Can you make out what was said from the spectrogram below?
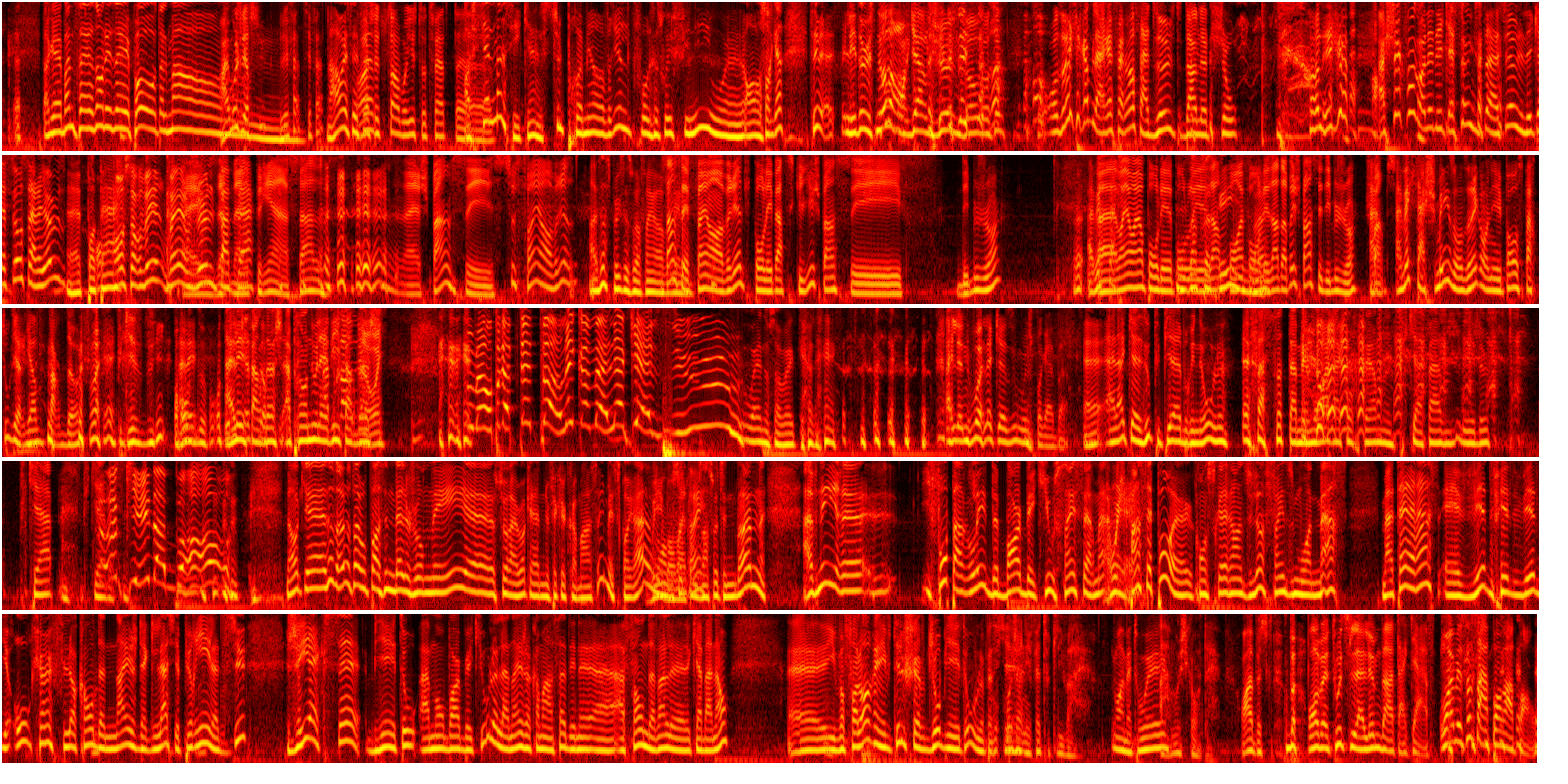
Fait que bonne saison des impôts, tout le monde! Ah, moi, je l'ai reçu. Je l'ai fait, c'est fait. Ah ouais, c'est fait. C'est tout envoyé, c'est tout fait. euh, Officiellement, c'est quand? C'est-tu le 1er avril qu'il faut que ça soit fini ou euh, on se regarde? Tu sais, les deux snows. Non, on regarde juste. Nous autres, on, on dirait que c'est comme la référence adulte dans notre show. on est comme. À chaque fois qu'on a des questions existentielles, des questions sérieuses, Euh, papa. on, on se revire vers Hey, Jules vous Papa. pris en salle. Euh, je pense que c'est. C'est-tu fin avril? Ah, ça se peut que ce soit fin Il me avril. semble que c'est fin avril, puis pour les particuliers, je pense que c'est f- début juin. Avec, Euh, sa, voyons, voyons, pour les, pour Les les, en- entreprises, ouais, pour hein. les entreprises, je pense que c'est début juin, je pense. avec sa chemise, on dirait qu'on y passe partout, qu'il regarde Fardoche. Puis qu'il se dit. on- Allez, on a des allez. Fardoche, apprends-nous la vie. Fardoche. Ouais. Ben, on pourrait peut-être parler comme à la casou. Ouais, non, ça va être correct. Hey, le nouveau à la casou, moi, je suis pas capable. Euh, Alain Cazou puis Pierre Bruno, là, efface ça de ta mémoire à court terme. Plus capable, les deux. Plus cap, plus cap. Ok, d'abord. Donc, euh, c'est ça. J'espère que vous passez une belle journée. Euh, sur iRock, elle ne fait que commencer, mais c'est pas grave. Oui, on, bon vous souhaite- matin. on vous en souhaite une bonne. À venir, euh, il faut parler de barbecue, sincèrement. Ah oui, Je hein? pensais pas euh, qu'on serait rendu là fin du mois de mars. Ma terrasse est vide, vide, vide. Il n'y a aucun flocon de neige, de glace. Il n'y a plus rien là-dessus. J'ai accès bientôt à mon barbecue. là. La neige a commencé à, déne- à- à fondre devant le, le cabanon. Euh, il va falloir inviter le chef Joe bientôt. Là, parce Moi, que... j'en ai fait tout l'hiver. Ouais, mais toi... Ah, moi, je suis content. Ouais, parce que. ben, ouais, ben, toi, tu l'allumes dans ta cave. Ouais, mais ça, ça n'a pas rapport.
